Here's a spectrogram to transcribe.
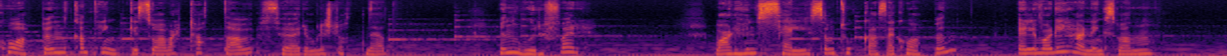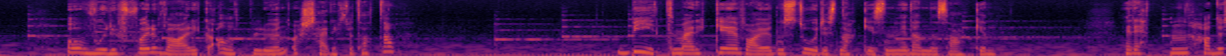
Kåpen kan tenkes å ha vært tatt av før hun ble slått ned. Men hvorfor? Var det hun selv som tok av seg kåpen, eller var det gjerningsmannen? Og hvorfor var ikke alpeluen og skjerfet tatt av? Bitemerket var jo den store snakkisen i denne saken. Retten hadde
